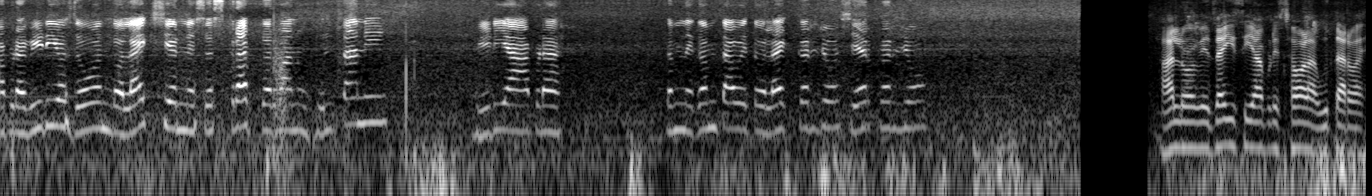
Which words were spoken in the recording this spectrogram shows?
આપણા વીડિયો જોવો તો લાઈક શેર ને સબસ્ક્રાઈબ કરવાનું ભૂલતા નહીં. વિડીયા આપણા તમને ગમતા હોય તો લાઈક કરજો શેર કરજો. હાલો, હવે જઈએ છીએ આપણે સોળા ઉતારવા.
